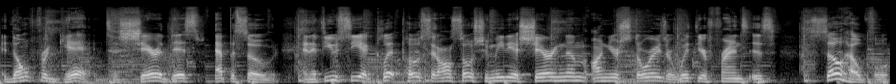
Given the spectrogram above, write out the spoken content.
And don't forget to share this episode. And if you see a clip posted on social media, sharing them on your stories or with your friends is so helpful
